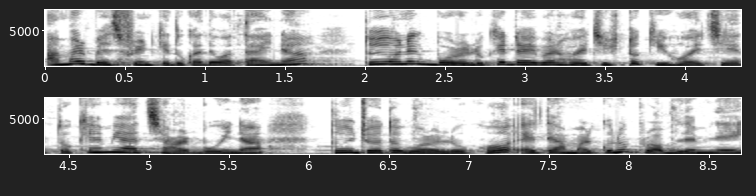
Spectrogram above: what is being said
আমার বেস্ট ফ্রেন্ডকে ধোকা দেওয়া, তাই না? তুই অনেক বড় লোকে ড্রাইভার হয়েছিস তো কি হয়েছে? তোকে আমি আজ ছাড়বই না। তুই যত বড় লোক হো, এতে আমার কোনো প্রবলেম নেই।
